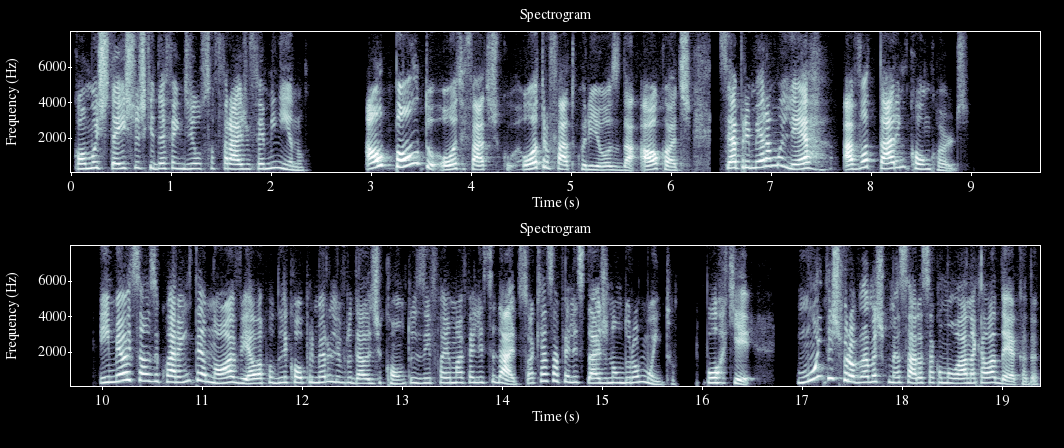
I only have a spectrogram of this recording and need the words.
como os textos que defendiam o sufrágio feminino. Ao ponto, outro fato, outro fato curioso da Alcott, ser a primeira mulher a votar em Concord. Em 1849, ela publicou o primeiro livro dela de contos e foi uma felicidade. Só que essa felicidade não durou muito. Por quê? Muitos problemas começaram a se acumular naquela década.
